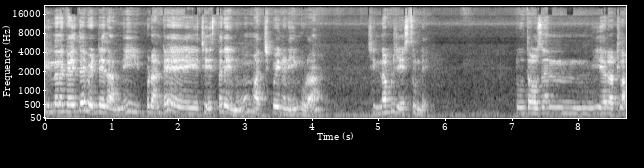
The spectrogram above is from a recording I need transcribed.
పిల్లలకైతే పెట్టేదాన్ని ఇప్పుడు అంటే చేస్తలేను మర్చిపోయిన నేను కూడా. చిన్నప్పుడు చేస్తుండే. టూ థౌజండ్ ఇయర్ అట్లా.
